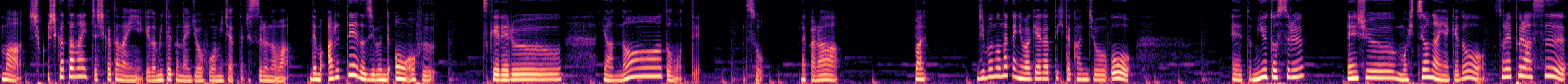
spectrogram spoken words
まあし仕方ないっちゃ仕方ないんやけど見たくない情報を見ちゃったりするのは。でもある程度自分でオンオフつけれるやんなーと思って。そう。だからまあ自分の中に湧き上がってきた感情をえっ、ー、とミュートする練習も必要なんやけどそれプラス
